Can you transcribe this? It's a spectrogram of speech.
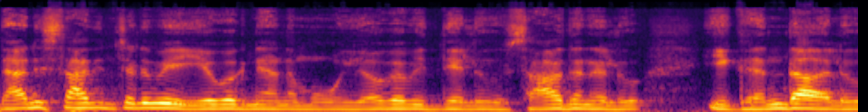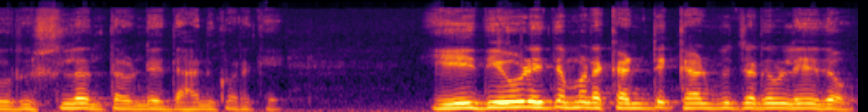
దాన్ని సాధించడమే యోగ జ్ఞానము యోగ విద్యలు సాధనలు ఈ గ్రంథాలు ఋషులంతా ఉండే దాని కొరకే. ఏ దేవుడైతే మన కంటికి కనిపించడం లేదో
